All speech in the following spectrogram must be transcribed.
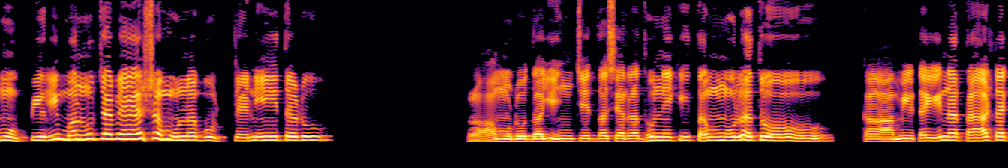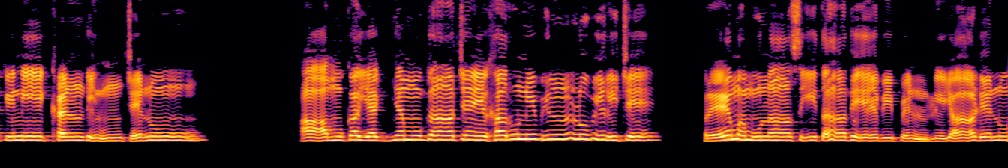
ముప్పిరి మనుజ వేషమున బుట్టెనీతడు రాముడు దయించే దశరథునికి తమ్ములతో కామిడైన తాటకిని ఖండించెను. ఆముక యజ్ఞముగాచే హరుని విల్లు విరిచే ప్రేమమున సీతాదేవి పెండ్లియాడెను.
